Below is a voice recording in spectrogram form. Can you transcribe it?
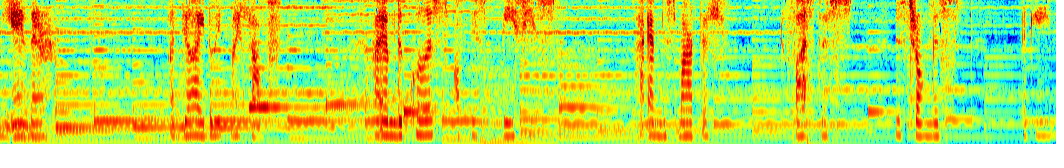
Me either. Until I do it myself. I am the coolest of this species. I am the smartest, the fastest, the strongest again.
